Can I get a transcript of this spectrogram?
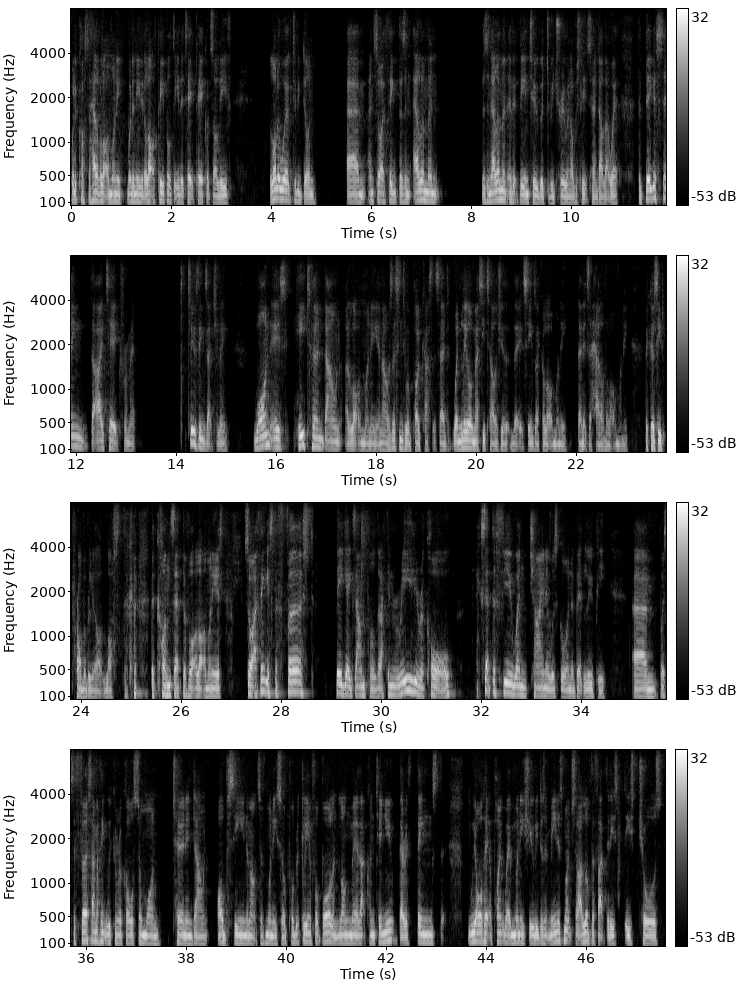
would have cost a hell of a lot of money, would have needed a lot of people to either take pay cuts or leave. A lot of work to be done. Um, and so I think there's an element, there's an element of it being too good to be true. And obviously it's turned out that way. The biggest thing that I take from it, two things actually. One is he turned down a lot of money, and I was listening to a podcast that said when Leo Messi tells you that it seems like a lot of money, then it's a hell of a lot of money because he's probably lost the, the concept of what a lot of money is. So I think it's the first big example that I can really recall, except a few when China was going a bit loopy. Um, but it's the first time I think we can recall someone turning down obscene amounts of money so publicly in football, and long may that continue. There are things that we all hit a point where money surely doesn't mean as much. So I love the fact that he's he's chose.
